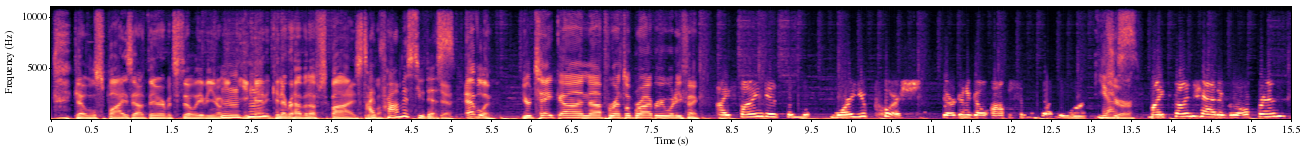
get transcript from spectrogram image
Got little spies out there, but still, even, you know, you, you can't, you can never have enough spies. To I promised you this. Yeah. Evelyn, your take on uh, parental bribery, what do you think? I find is the more you push, they're going to go opposite of what you want. Yes. Sure. My son had a girlfriend,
